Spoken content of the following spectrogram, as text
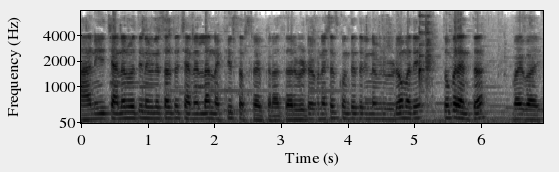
आणि चॅनलवरती नवीन असाल तर चॅनलला नक्कीच सबस्क्राईब करा. तर व्हिडिओ पण अशाच कोणत्या तरी नवीन व्हिडिओमध्ये तोपर्यंत बाय बाय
